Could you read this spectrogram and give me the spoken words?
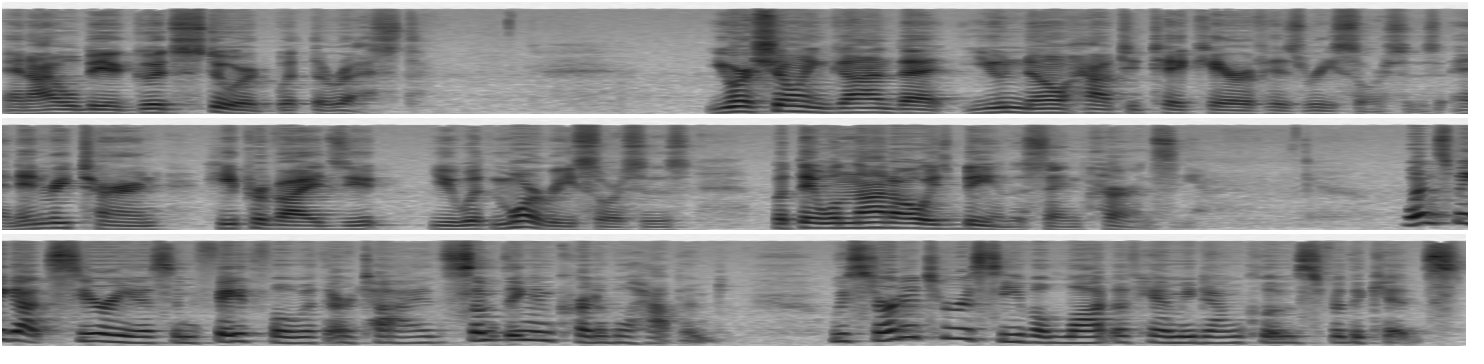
and I will be a good steward with the rest. You are showing God that you know how to take care of his resources, and in return, he provides you, you with more resources, but they will not always be in the same currency. Once we got serious and faithful with our tithes, something incredible happened. We started to receive a lot of hand-me-down clothes for the kids.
